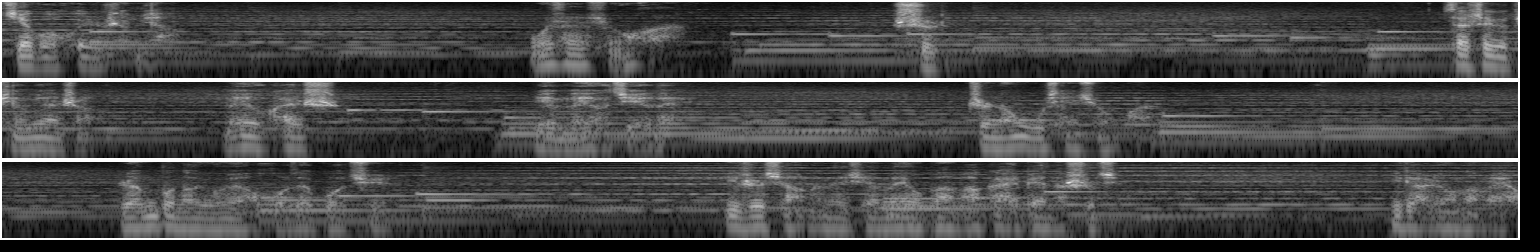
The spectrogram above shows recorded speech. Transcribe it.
结果会是什么样？无限循环。是的，在这个平面上，没有开始，也没有结尾，只能无限循环。人不能永远活在过去，一直想着那些没有办法改变的事情，一点用都没有。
